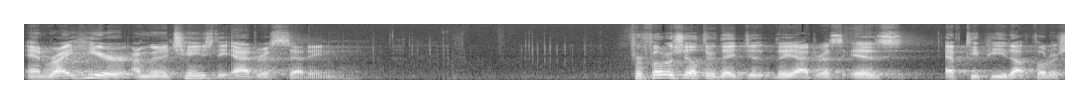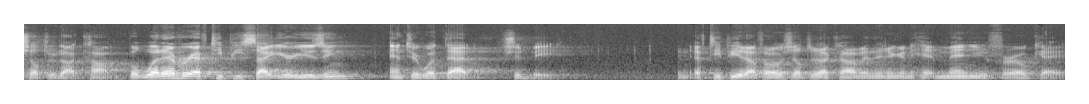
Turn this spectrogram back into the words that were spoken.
And right here, I'm going to change the address setting. For PhotoShelter, they, the address is ftp.photoshelter.com. But whatever FTP site you're using, enter what that should be. ftp.photoshelter.com, and then you're going to hit menu for OK.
